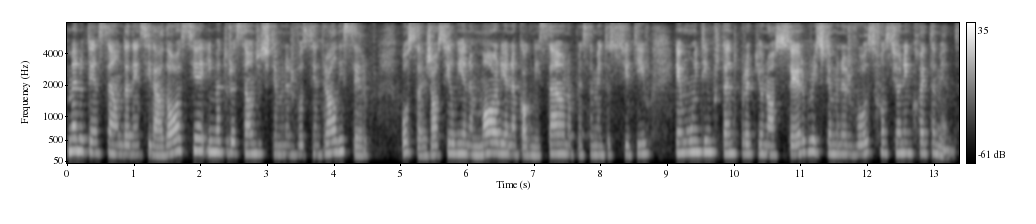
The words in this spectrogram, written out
manutenção da densidade óssea e maturação do sistema nervoso central e cérebro ou seja, auxilia na memória, na cognição, no pensamento associativo, é muito importante para que o nosso cérebro e sistema nervoso funcionem corretamente.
